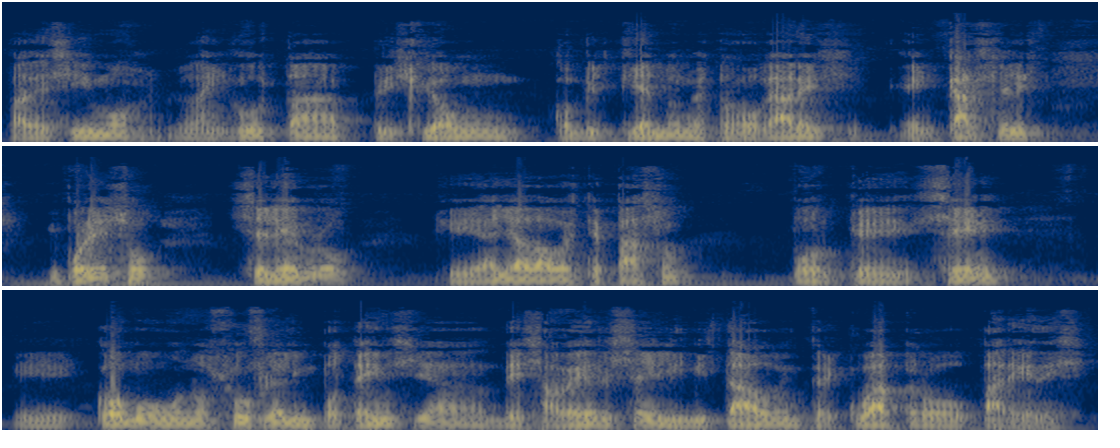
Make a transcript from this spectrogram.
padecimos la injusta prisión convirtiendo nuestros hogares en cárceles y por eso celebro que haya dado este paso porque sé eh, cómo uno sufre la impotencia de saberse limitado entre cuatro paredes.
